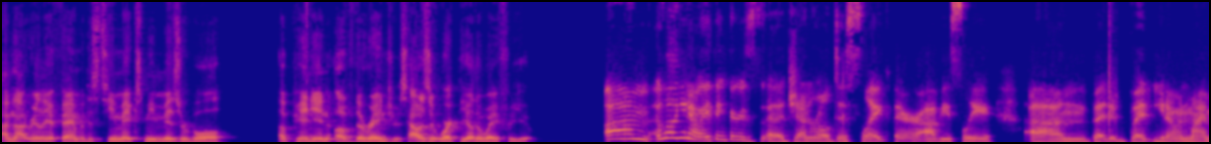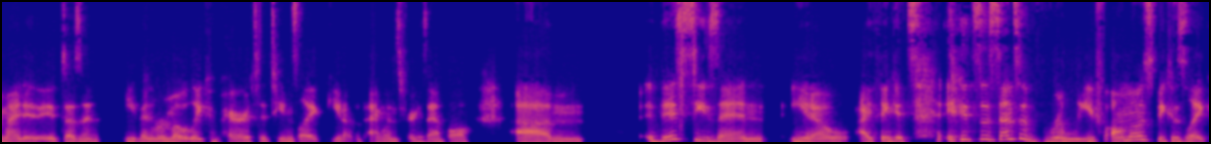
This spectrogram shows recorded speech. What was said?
I'm not really a fan, but this team makes me miserable opinion of the Rangers? How does it work the other way for you? Um, well, you know, I think there's a general dislike there, obviously, um, but but you know, in my mind, it, it, doesn't even remotely compare to teams like you know the Penguins, for example. Um, this season, you know i think it's it's a sense of relief almost because like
